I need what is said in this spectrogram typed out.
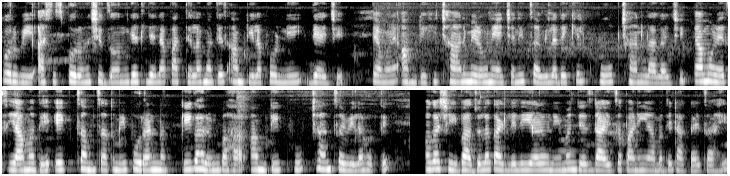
पूर्वी असंच पुरण शिजवून घेतलेल्या पातेल्यामध्येच आमटीला फोडणी द्यायची. त्यामुळे आमटी ही छान मिळवून यायची आणि चवीला देखील खूप छान लागायची. त्यामुळेच यामध्ये एक चमचा तुम्ही पुरण नक्की घालून पहा. आमटी खूप छान चवीला होते. मग अशी बाजूला काढलेली येळवणी म्हणजेच डाळीचं पाणी यामध्ये टाकायचं आहे.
